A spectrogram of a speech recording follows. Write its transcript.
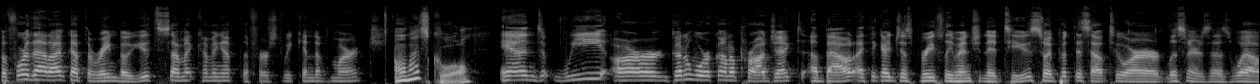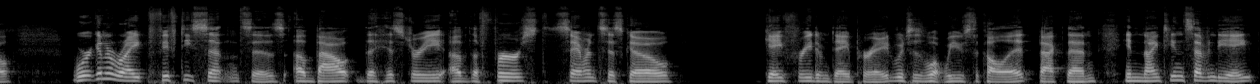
Before that, I've got the Rainbow Youth Summit coming up the first weekend of March. Oh, that's cool. And we are going to work on a project about, I think I just briefly mentioned it to you. So I put this out to our listeners as well. We're going to write 50 sentences about the history of the first San Francisco Gay Freedom Day Parade, which is what we used to call it back then. In 1978,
